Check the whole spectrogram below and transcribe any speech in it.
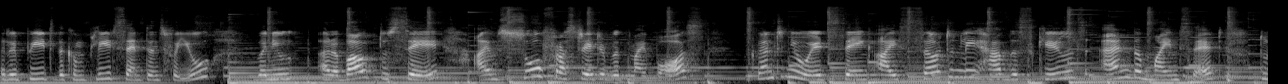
repeat the complete sentence for you. When you are about to say, I am so frustrated with my boss, continue it saying, I certainly have the skills and the mindset to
